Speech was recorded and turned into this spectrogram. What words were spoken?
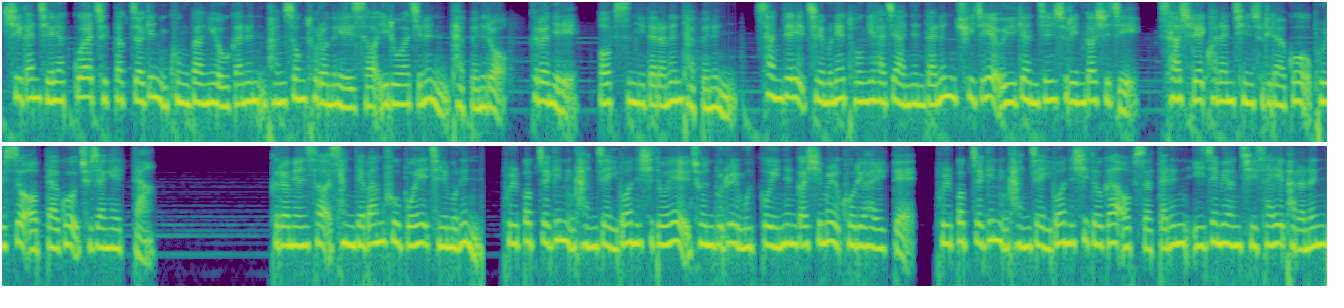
시간 제약과 즉각적인 공방이 오가는 방송 토론회에서 이루어지는 답변으로 그런 일 없습니다라는 답변은 상대의 질문에 동의하지 않는다는 취지의 의견 진술인 것이지 사실에 관한 진술이라고 볼 수 없다고 주장했다. 그러면서 상대방 후보의 질문은 불법적인 강제 입원 시도의 존부를 묻고 있는 것임을 고려할 때 불법적인 강제 입원 시도가 없었다는 이재명 지사의 발언은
